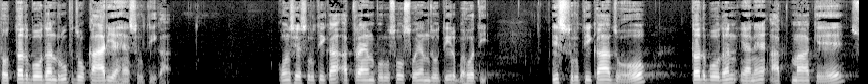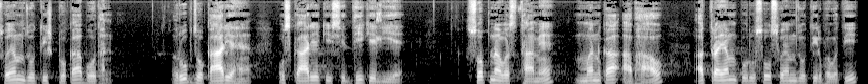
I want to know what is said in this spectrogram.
तो तदबोधन रूप जो कार्य है श्रुति का। कौन से श्रुति का? अत्रयम पुरुषो स्वयं ज्योतिर्भवती इस श्रुति का जो तदबोधन यानी आत्मा के स्वयं ज्योतिष्व का बोधन। रूप जो कार्य है उस कार्य की सिद्धि के लिए स्वप्न अवस्था में मन का अभाव अत्रयम पुरुषो स्वयं ज्योतिर्भवती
